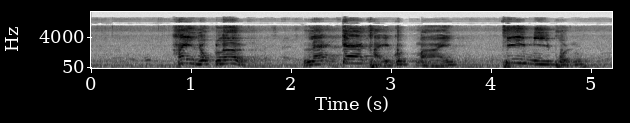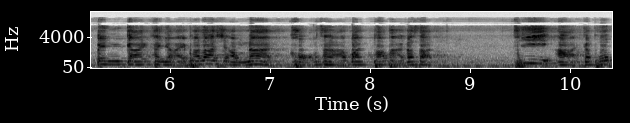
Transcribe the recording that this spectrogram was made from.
1. ให้ยกเลิกและแก้ไขกฎหมายที่มีผลเป็นการขยายพระราชอำนาจของสถาบันพระมหากษัตริย์ ที่อาจกระทบ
